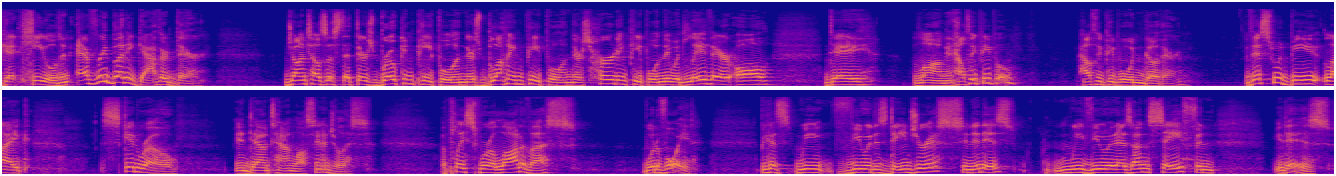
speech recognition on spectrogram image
get healed. And everybody gathered there. John tells us that there's broken people and there's blind people and there's hurting people, and they would lay there all day long. And healthy people, healthy people wouldn't go there. This would be like Skid Row in downtown Los Angeles, a place where a lot of us would avoid because we view it as dangerous, and it is. We view it as unsafe, and it is.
